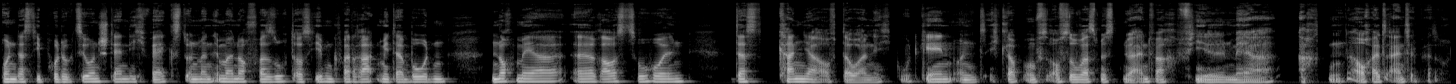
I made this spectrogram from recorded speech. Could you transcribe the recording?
und dass die Produktion ständig wächst und man immer noch versucht, aus jedem Quadratmeter Boden noch mehr äh, rauszuholen. Das kann ja auf Dauer nicht gut gehen und ich glaube, auf, auf sowas müssten wir einfach viel mehr achten, auch als Einzelperson.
